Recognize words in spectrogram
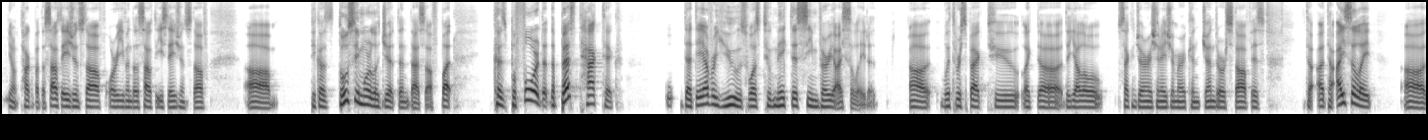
you know talk about the South Asian stuff or even the Southeast Asian stuff, um, because those seem more legit than that stuff. But because before the, the best tactic that they ever used was to make this seem very isolated uh, with respect to like the the yellow second generation Asian American gender stuff is to uh, to isolate uh,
